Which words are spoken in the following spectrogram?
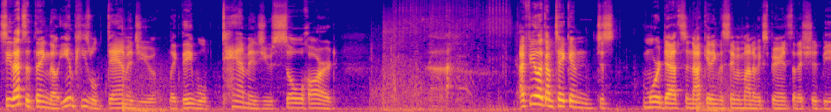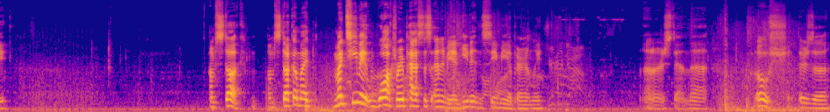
See, that's the thing, though. EMPs will damage you. Like, they will damage you so hard. I feel like I'm taking just more deaths and not getting the same amount of experience that I should be. I'm stuck. I'm stuck on my... My teammate walked right past this enemy, and he didn't see me, apparently. I don't understand that. Oh, shit. There's a...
